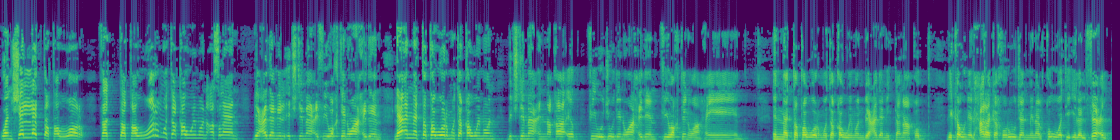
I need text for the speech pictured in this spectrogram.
وانشل التطور. فالتطور متقوم أصلا بعدم الاجتماع في وقت واحد لا ان التطور متقوم باجتماع النقائض في وجود واحد في وقت واحد. إن التطور متقوم بعدم التناقض لكون الحركة خروجا من القوة إلى الفعل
